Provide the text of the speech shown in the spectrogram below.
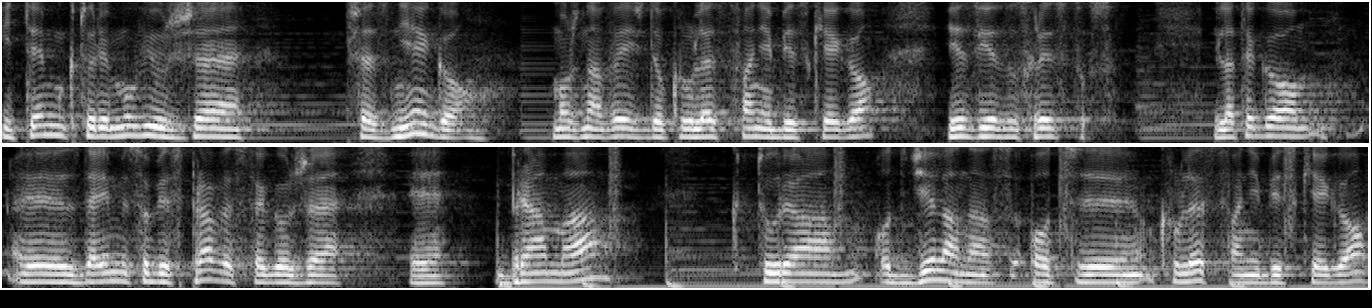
i tym, który mówił, że przez niego można wejść do Królestwa Niebieskiego, jest Jezus Chrystus. I dlatego y, zdajemy sobie sprawę z tego, że y, brama, która oddziela nas od y, Królestwa Niebieskiego,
